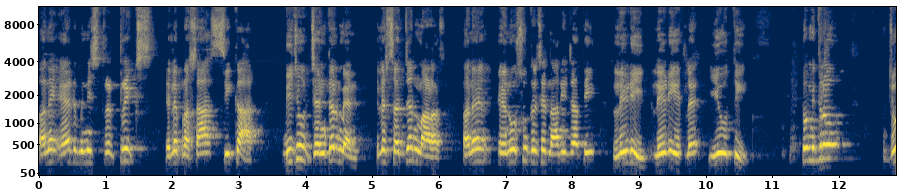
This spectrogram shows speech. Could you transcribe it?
અને એડમિનિસ્ટ્રેટ્રિક્સ એટલે પ્રશાસિકા. બીજું જેન્ટલમેન એટલે સજ્જન માણસ અને એનું શું થશે? નારી જાતિ. લેડી લેડી એટલે યુવતી. તો મિત્રો, જો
